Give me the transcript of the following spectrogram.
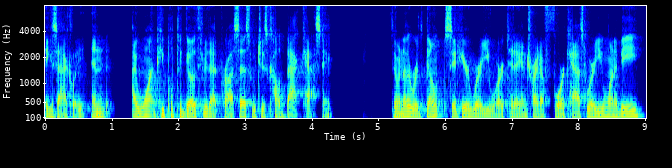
Exactly. And I want people to go through that process, which is called backcasting. So, in other words, don't sit here where you are today and try to forecast where you want to be.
